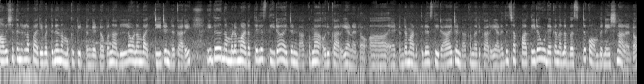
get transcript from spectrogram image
ആവശ്യത്തിനുള്ള പരുവത്തിന് നമുക്ക് കിട്ടും കേട്ടോ. അപ്പോൾ നല്ലവണ്ണം വറ്റിയിട്ടുണ്ട് കറി. ഇത് നമ്മുടെ മഠത്തിൽ സ്ഥിരമായിട്ട് ഉണ്ടാക്കുന്ന ഒരു കറിയാണ് കേട്ടോ. ഏട്ടന്റെ മഠത്തിൽ സ്ഥിരമായിട്ട് ഉണ്ടാക്കുന്ന ഒരു കറിയാണ്. ഇത് ചപ്പാത്തിയുടെ കൂടെയൊക്കെ നല്ല ബെസ്റ്റ് കോമ്പിനേഷനാണ് കേട്ടോ.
